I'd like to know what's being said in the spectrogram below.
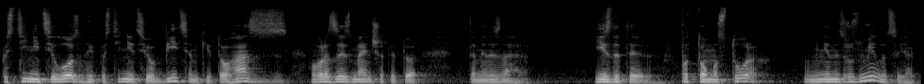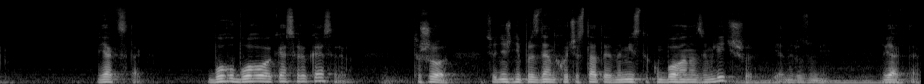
постійні ці лозунги, постійні ці обіцянки, то газ в рази зменшити, то там, я не знаю, їздити по томостурах. Ну, мені не зрозуміло це як. Як це так? Богу Богу, а кесарю кесарю. То що, сьогоднішній президент хоче стати намісником Бога на землі, чи що? Я не розумію. Ну як так?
